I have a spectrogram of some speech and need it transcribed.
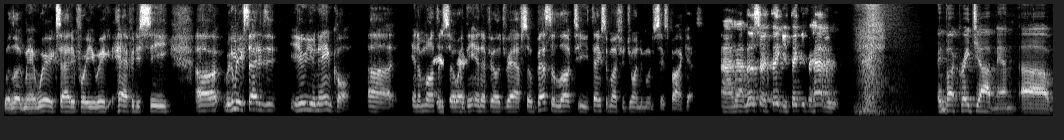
Well, look, man, we're excited for you. We're happy to see. Uh, we're gonna be excited to hear your name called uh, in a month or so at the NFL draft. So, best of luck to you. Thanks so much for joining the Move the Sticks podcast. Uh, no, no, sir. Thank you. Thank you for having me. Hey, Buck, great job, man. Uh,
